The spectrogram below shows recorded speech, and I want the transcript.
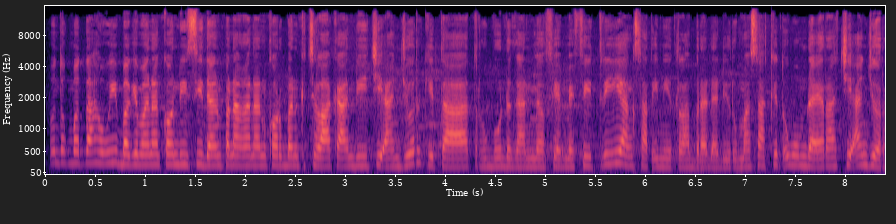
Untuk mengetahui bagaimana kondisi dan penanganan korban kecelakaan di Cianjur, kita terhubung dengan Melvia Mevitri yang saat ini telah berada di Rumah Sakit Umum Daerah Cianjur.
